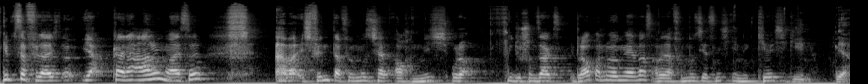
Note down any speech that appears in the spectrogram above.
gibt es da vielleicht? äh, Ja, keine Ahnung, weißt du. Aber ich finde, dafür muss ich halt auch nicht oder wie du schon sagst, glaub an irgendetwas, aber dafür muss ich jetzt nicht in eine Kirche gehen. Ja.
